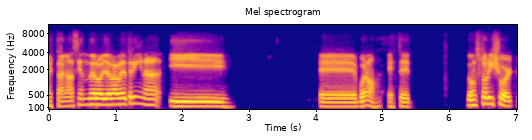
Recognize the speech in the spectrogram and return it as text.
están haciendo el hoyo de la letrina y eh, bueno, este, long story short,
